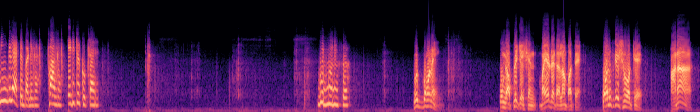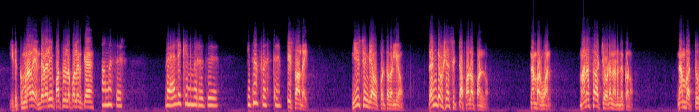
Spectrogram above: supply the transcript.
நீங்களே அட்டன் பண்ணுங்க. வாங்க எடிட்டர் கூப்பிட்டாரு. Good morning sir good morning உங்க அப்ளிகேஷன் பயோடேட்டா எல்லாம் பார்த்தேன். குவாலிஃபிகேஷன் ஓகே ஆனா இதுக்கு முன்னால எந்த வேலையும் பார்த்ததுல போல இருக்க. ஆமா சார் வேலைக்குன்னு வர்றது இதான் first time it's all right news இந்தியாவை பொறுத்தவரையிலும் ரெண்டு விஷயம் ஸ்ட்ரிக்டா ஃபாலோ பண்ணணும். நம்பர் ஒன் மனசாட்சியோட நடந்துக்கணும். நம்பர் டூ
